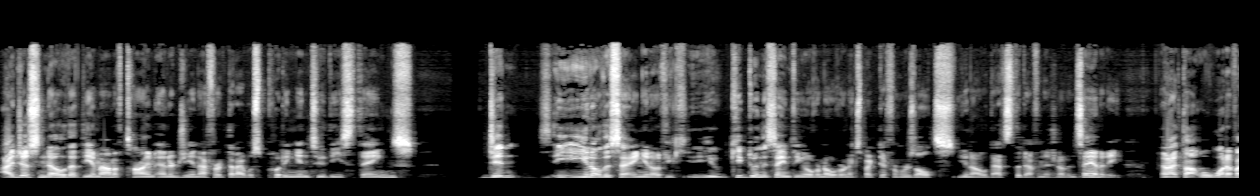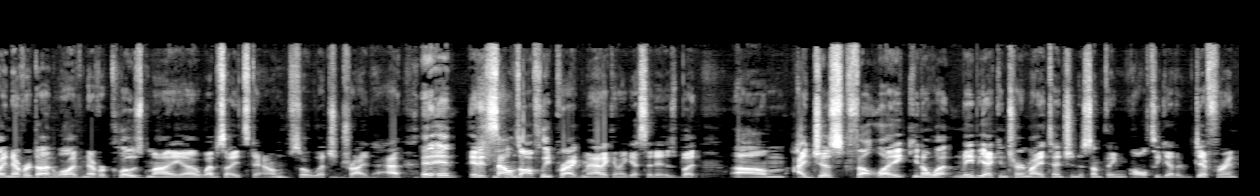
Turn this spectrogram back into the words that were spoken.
I just know that the amount of time, energy, and effort that I was putting into these things didn't. You know the saying, you know, if you you keep doing the same thing over and over and expect different results, you know that's the definition of insanity. And I thought, well, what have I never done? Well, I've never closed my uh, websites down, so let's try that. And, and and it sounds awfully pragmatic, and I guess it is, but Um, I just felt like, you know what, maybe I can turn my attention to something altogether different.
